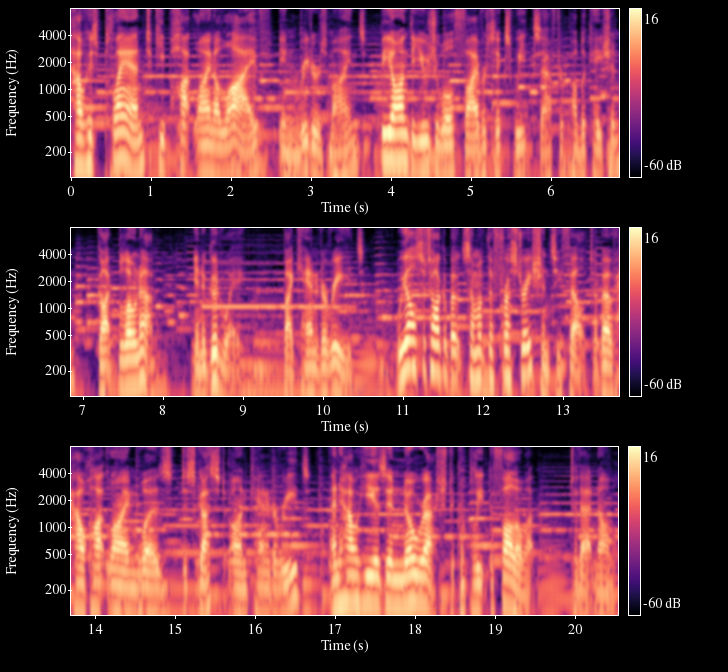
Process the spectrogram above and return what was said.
how his plan to keep Hotline alive in readers' minds beyond the usual five or six weeks after publication got blown up, in a good way, by Canada Reads, we also talk about some of the frustrations he felt about how Hotline was discussed on Canada Reads, and how he is in no rush to complete the follow up to that novel.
